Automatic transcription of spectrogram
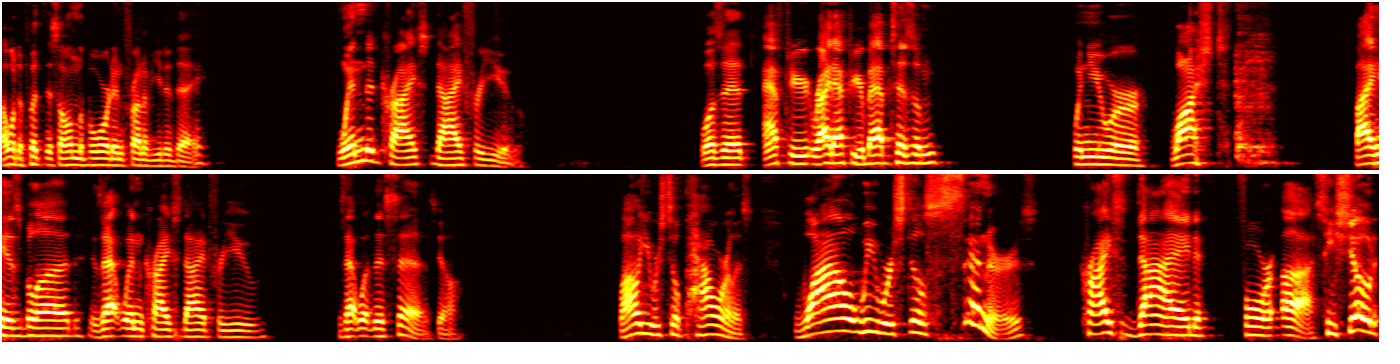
I want to put this on the board in front of you today. When did Christ die for you? Was it after right after your baptism when you were washed by his blood? Is that when Christ died for you? Is that what this says, y'all? While you were still powerless, while we were still sinners, Christ died for us. He showed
